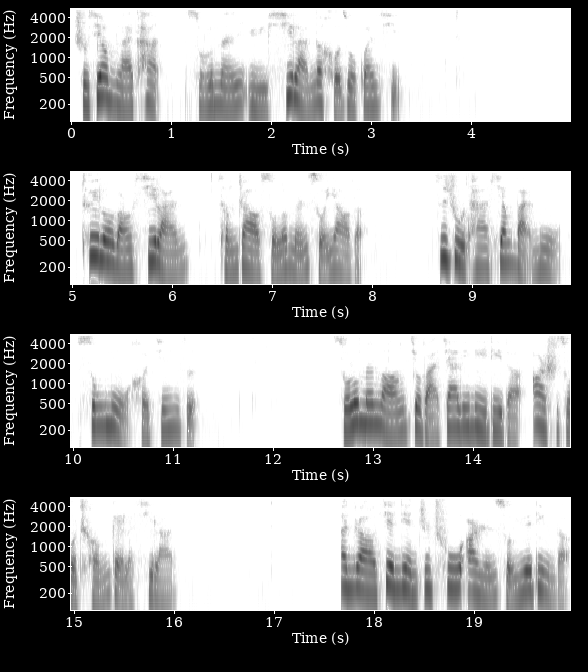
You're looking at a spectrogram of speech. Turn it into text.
首先，我们来看所罗门与西兰的合作关系。推罗王西兰曾照所罗门所要的，资助他香柏木、松木和金子。所罗门王就把加利利地的二十座城给了西兰。按照建殿之初二人所约定的，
